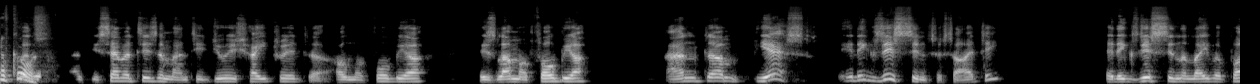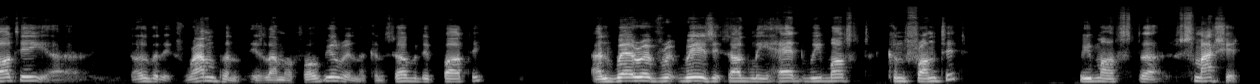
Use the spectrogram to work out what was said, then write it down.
Of course. Anti Semitism, anti Jewish hatred, uh, homophobia, Islamophobia. And um, yes, it exists in society. It exists in the Labour Party. Uh, know that it's rampant Islamophobia in the Conservative Party. And wherever it rears its ugly head, we must confront it we must uh, smash it.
